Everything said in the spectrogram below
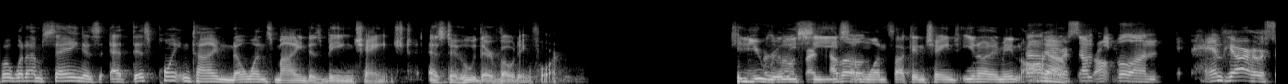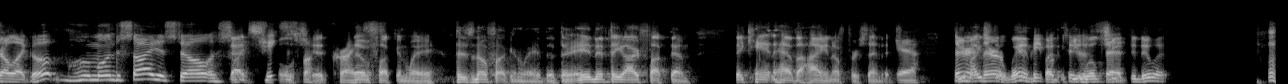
but what I'm saying is, at this point in time, no one's mind is being changed as to who they're voting for. Can you really see although- someone fucking change? You know what I mean? No, Oh, there No. were some Trump. people on NPR who were still like, "Oh, I'm undecided still." It's That's like Jesus fucking bullshit. Christ. No fucking way. There's no fucking way that they're. And if they are, fuck them. They can't have a high enough percentage. Yeah, he might there still win, but he will that cheat to do it. Uh,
